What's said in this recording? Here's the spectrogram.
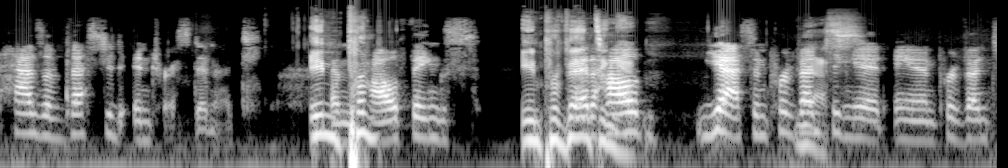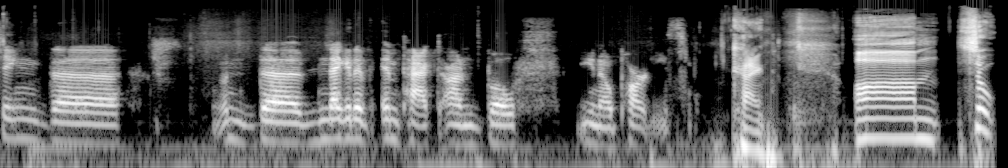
has a vested interest in it in pre- how things in preventing how, it. Yes, in preventing yes. it and preventing the the negative impact on both you know parties. Okay. Um, so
